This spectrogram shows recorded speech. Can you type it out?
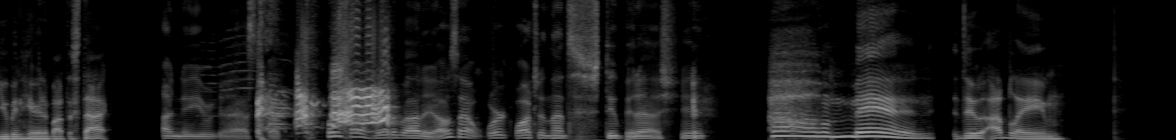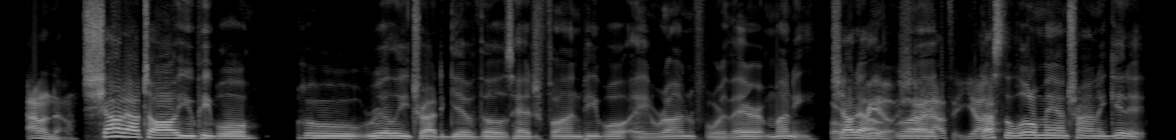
You've been hearing about the stock? I knew you were gonna ask about. Of course, I heard about it. I was at work watching that stupid ass shit. Oh man, dude, I blame. I don't know. Shout out to all you people who really tried to give those hedge fund people a run for their money. For Shout out, real. like, Shout out to y'all. that's the little man trying to get it.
